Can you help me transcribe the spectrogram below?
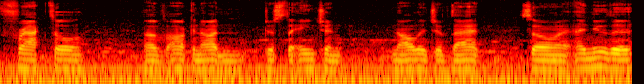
fractal of Akhenaten, just the ancient knowledge of that. So I, I knew the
